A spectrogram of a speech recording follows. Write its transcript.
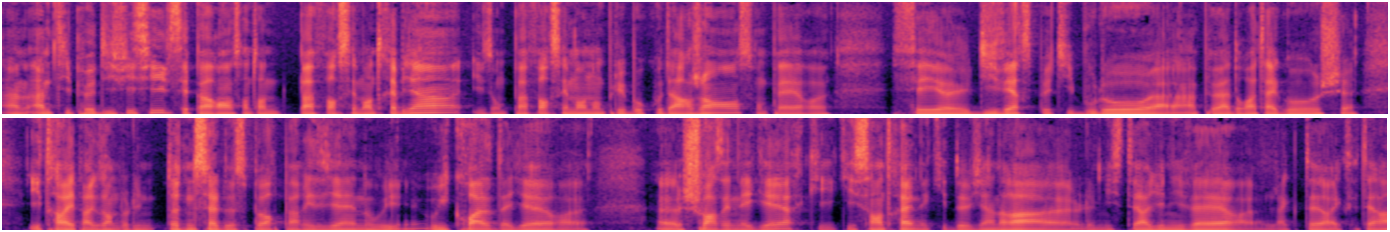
un, petit peu difficile. Ses parents s'entendent pas forcément très bien. Ils n'ont pas forcément non plus beaucoup d'argent. Son père euh, fait euh, divers petits boulots un peu à droite à gauche. Il travaille par exemple dans une, salle de sport parisienne où il, croise d'ailleurs Schwarzenegger qui s'entraîne et qui deviendra le mystère univers, l'acteur, etc.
